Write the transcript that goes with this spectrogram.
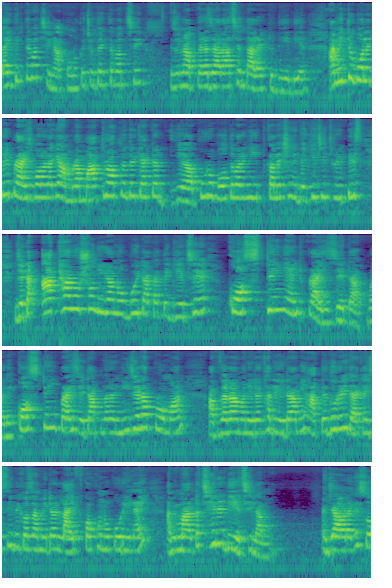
লাইক দেখতে পাচ্ছি, না কোনো কিছু দেখতে পাচ্ছি। এই জন্য আপনারা যারা আছেন, তারা একটু দিয়ে দিন। আমি একটু বলে দিই প্রাইস বলার আগে আমরা মাত্র আপনাদেরকে একটা পুরো বলতে পারেন, ঈদ কালেকশনে দেখিয়েছি থ্রি পিস যেটা আঠারোশো নিরানব্বই টাকাতে গিয়েছে কস্টিং এন্ড প্রাইস যেটা। মানে কস্টিং প্রাইস যেটা আপনারা নিজেরা প্রমাণ, আপনারা মানে এটা খালি এটা আমি হাতে ধরেই দেখাইছি বিকজ আমি এটা লাইভ কখনো করি নাই। আমি মালটা ছেড়ে দিয়েছিলাম। যাওয়ার আগে সো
